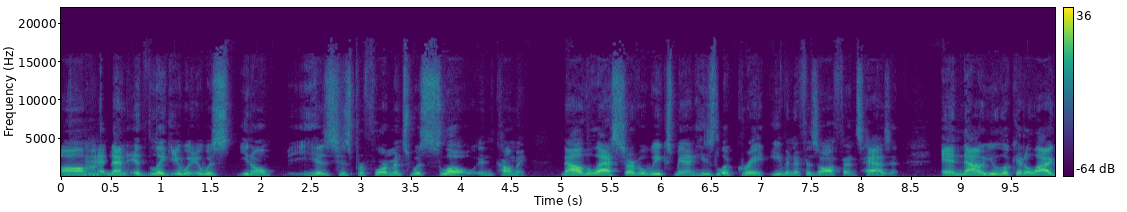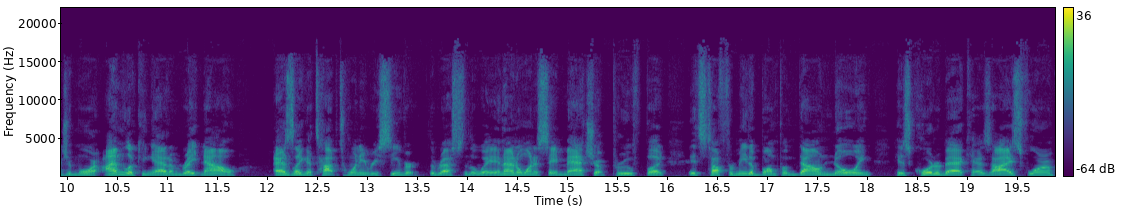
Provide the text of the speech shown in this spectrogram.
Um, mm-hmm. and then it like it, it was you know his his performance was slow in coming. Now the last several weeks, man, he's looked great, even if his offense hasn't. And now you look at Elijah Moore. I'm looking at him right now as like a top 20 receiver the rest of the way. And I don't want to say matchup proof, but it's tough for me to bump him down knowing his quarterback has eyes for him,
